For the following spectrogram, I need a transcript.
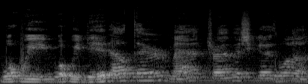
what we what we did out there, Matt, Travis. You guys want to,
